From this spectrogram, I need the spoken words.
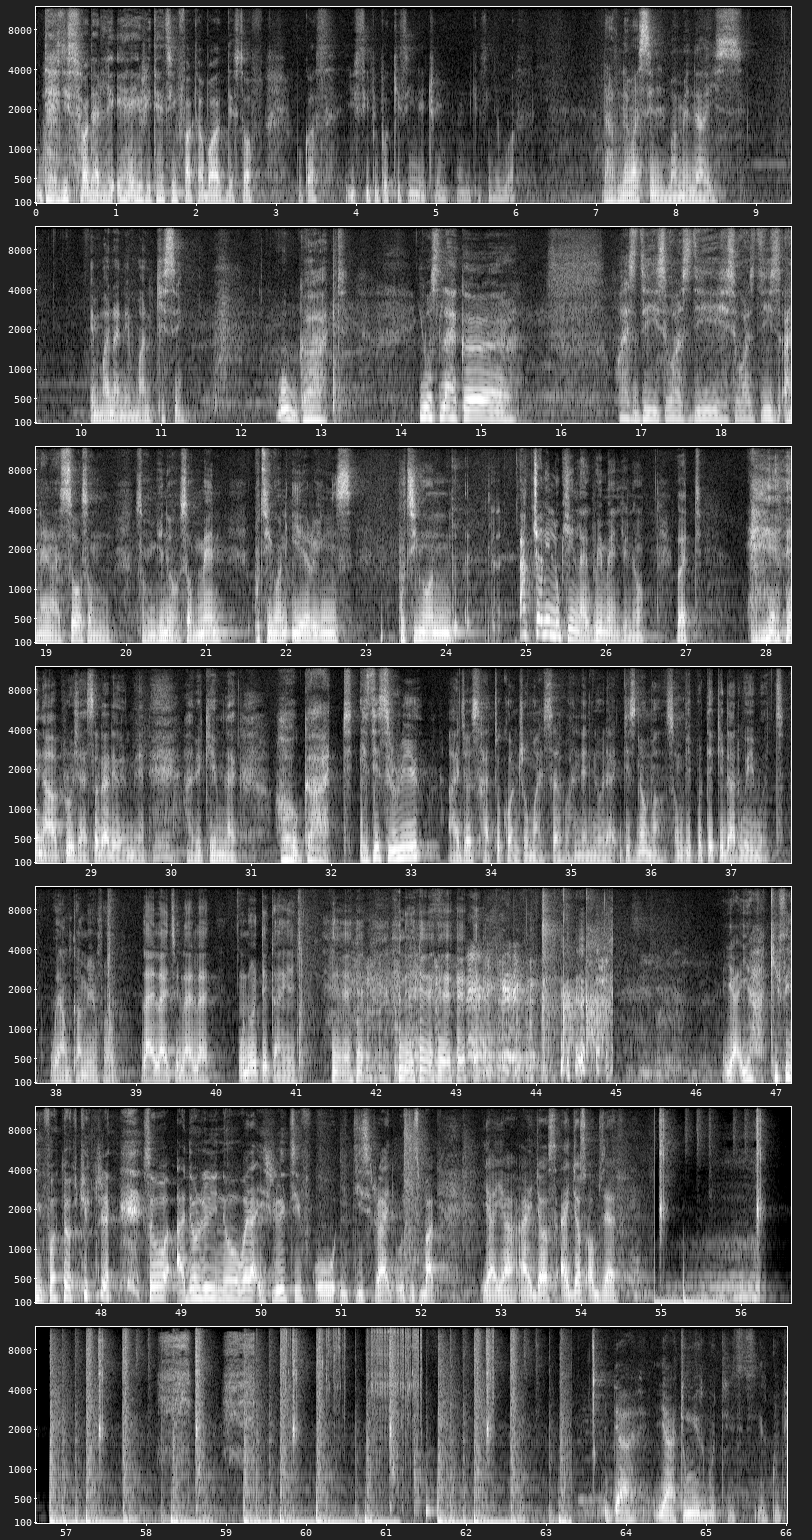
there's this other irritating fact about the stuff because you see people kissing the train and kissing the bus. That I've never seen in Bamenda is a man and a man kissing. Oh God. It was like, uh, what's this, what's this, what's this? And then I saw some, some, you know, some men putting on earrings, putting on, actually looking like women, you know. But when I approached, I saw that they were men. I became like, oh God, is this real? I just had to control myself and then know that it is normal. Some people take it that way, but where I'm coming from, lie lie to lie lie, we no take any. yeah, yeah, kissing in front of children. So I don't really know whether it's relative or it is right or it is bad. Yeah, yeah, I just I just observe. Yeah, yeah, to me it's good. It's, it's good.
